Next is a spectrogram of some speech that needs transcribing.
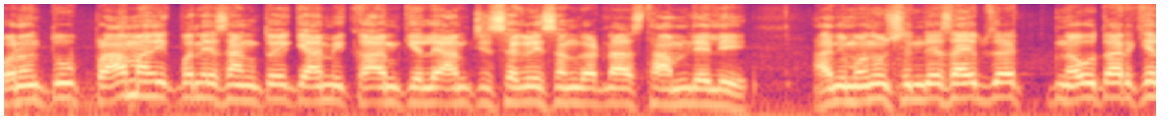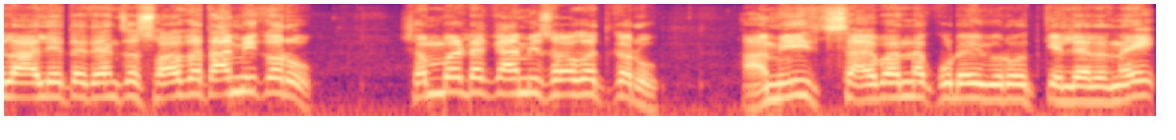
परंतु प्रामाणिकपणे सांगतोय की आम्ही काम केलं आहे आमची सगळी संघटना आज थांबलेली आहे. आणि म्हणून शिंदेसाहेब जर नऊ तारखेला आले तर त्यांचं स्वागत आम्ही करू. शंभर टक्के आम्ही स्वागत करू. आम्ही साहेबांना कुठेही विरोध केलेला नाही.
